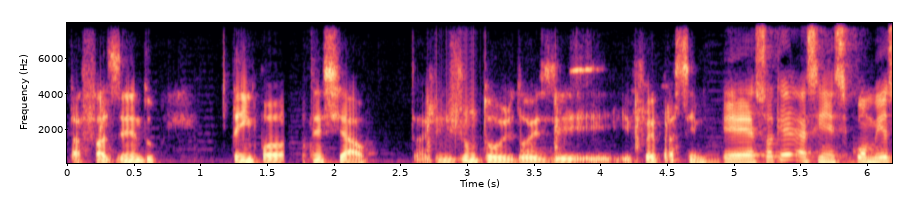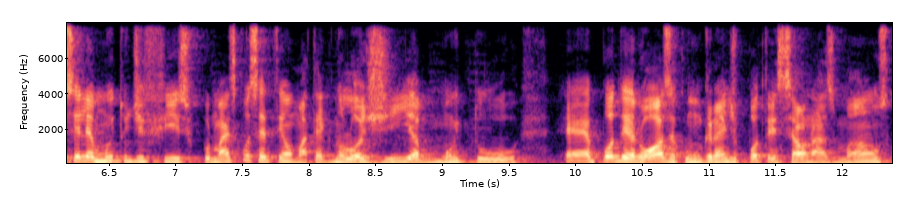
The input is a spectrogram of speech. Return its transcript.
tá fazendo tem potencial. Então a gente juntou os dois e, e foi para cima. É, só que assim, esse começo ele é muito difícil. Por mais que você tenha uma tecnologia muito é, poderosa, com um grande potencial nas mãos,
